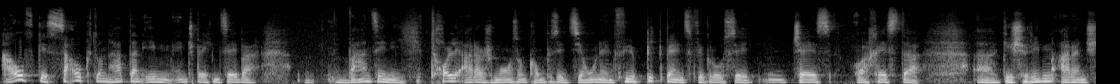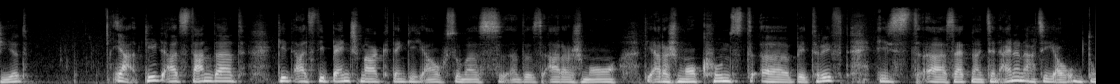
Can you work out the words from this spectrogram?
aufgesaugt und hat dann eben entsprechend selber wahnsinnig tolle Arrangements und Kompositionen für Big Bands, für große Jazzorchester äh, geschrieben, arrangiert ja, gilt als Standard, gilt als die Benchmark, denke ich auch, so was das Arrangement, die Arrangementkunst äh, betrifft, ist äh, seit 1981 auch unter,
